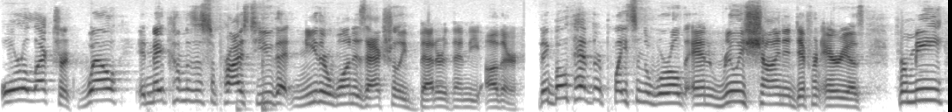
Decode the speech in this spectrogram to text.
or electric? Well, it may come as a surprise to you that neither one is actually better than the other. They both have their place in the world and really shine in different areas. For me,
